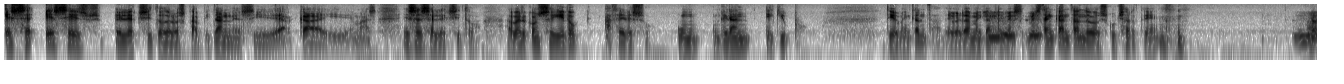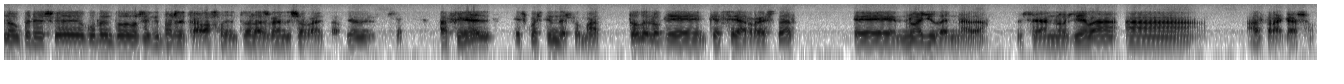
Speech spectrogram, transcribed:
ese, ese es el éxito de los capitanes y de Arca y demás. Ese es el éxito, haber conseguido hacer eso, un gran equipo. Tío, me encanta, de verdad me encanta. me, está encantando escucharte. ¿eh? Bueno, pero es que ocurre en todos los equipos de trabajo, en todas las grandes organizaciones. al final es cuestión de sumar todo lo que, sea restar eh, no ayuda en nada. O sea, nos lleva a, al fracaso.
